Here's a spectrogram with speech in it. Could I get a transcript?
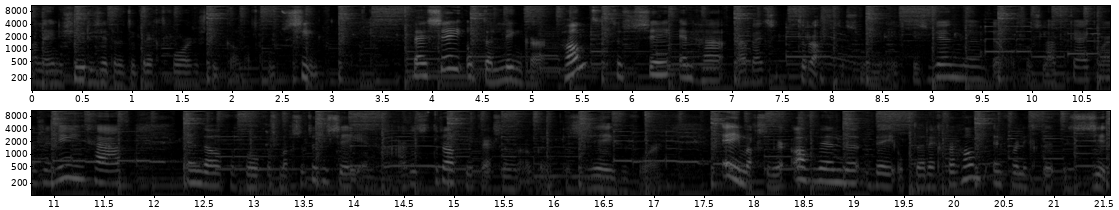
Alleen de jury zit er natuurlijk recht voor, dus die kan dat goed zien. Bij C op de linkerhand, tussen C en H arbeidsdraf. Dus moet je eventjes wenden, wel alvast laten kijken waar ze heen gaat. En dan vervolgens mag ze tussen C en H arbeidsdraf. Hier krijgt ze dan ook een 7 voor. E mag ze weer afwenden, B op de rechterhand en verlichte zit.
